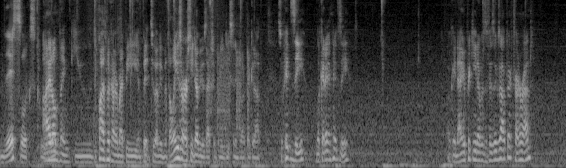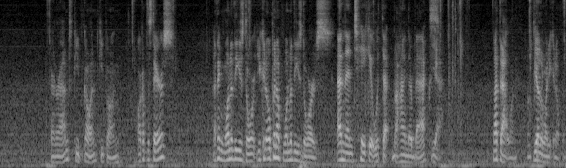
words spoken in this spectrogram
This looks cool. I don't think you. The plasma cutter might be a bit too heavy, but the laser RCW is actually pretty decent if you want to pick it up. So hit Z. Look at it and hit Z. Okay, now you're picking it up as a physics object. Turn around. Turn around. Keep going. Keep going. Walk up the stairs. I think one of these doors. You can open up one of these doors. And then take it with that behind their backs. Yeah. Not that one. The other one you can open.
